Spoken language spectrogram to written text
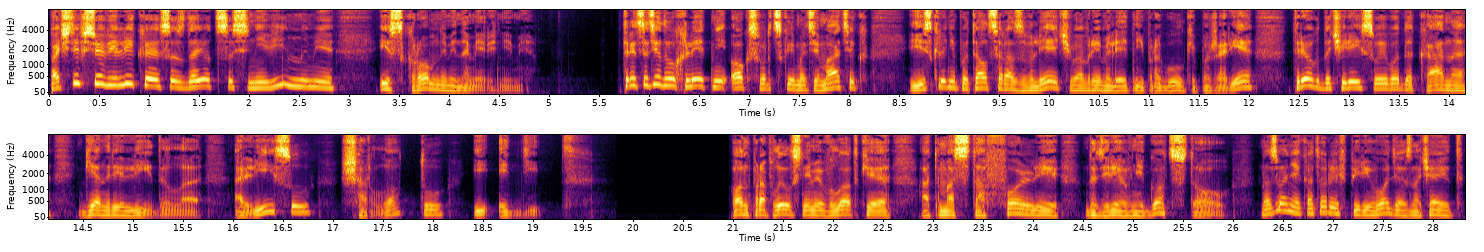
Почти все великое создается с невинными и скромными намерениями. 32-летний оксфордский математик искренне пытался развлечь во время летней прогулки по жаре трех дочерей своего декана Генри Лидла — Алису, Шарлотту и Эдит. Он проплыл с ними в лодке от моста Фолли до деревни Готстоу, название которой в переводе означает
